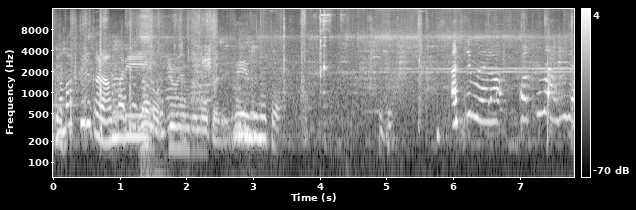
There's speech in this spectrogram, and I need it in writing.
溜まってるからあんまり。10円分の音やで10円分のとあっちもやろう。こっちもあるで。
